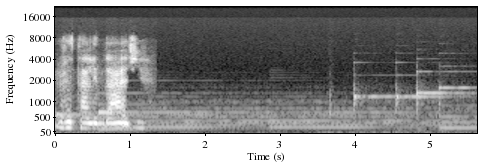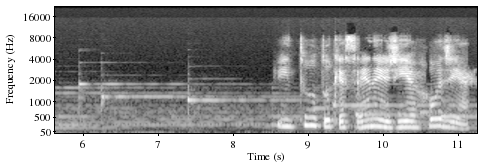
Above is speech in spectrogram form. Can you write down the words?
Vitalidade. Em tudo que essa energia rodear.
